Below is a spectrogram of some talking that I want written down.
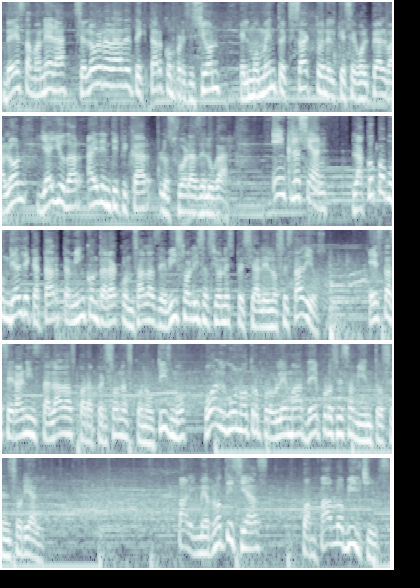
De esta manera, se logrará detectar con precisión el momento exacto en el que se golpea el balón y ayudar a identificar los fueras de lugar. Inclusión. La Copa Mundial de Qatar también contará con salas de visualización especial en los estadios. Estas serán instaladas para personas con autismo o algún otro problema de procesamiento sensorial. Para Imer Noticias, Juan Pablo Vilchis.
